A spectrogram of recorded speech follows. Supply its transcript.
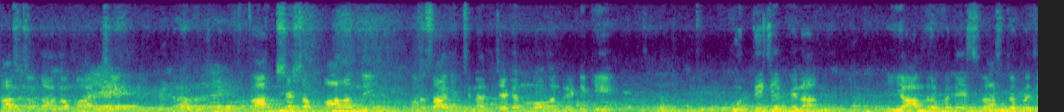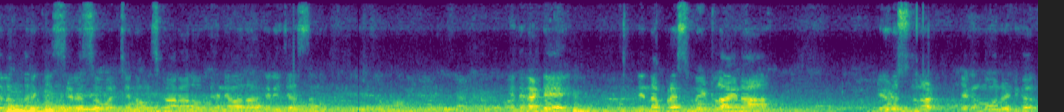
కాష్టంలాగా మార్చి రాక్షస పాలనని కొనసాగించిన జగన్మోహన్ రెడ్డికి బుద్ధి చెప్పిన ఈ ఆంధ్రప్రదేశ్ రాష్ట్ర ప్రజలందరికీ శిరస్సు వచ్చి నమస్కారాలు ధన్యవాదాలు తెలియజేస్తాను ఎందుకంటే నిన్న ప్రెస్ మీట్లో ఆయన ఏడుస్తున్నాడు జగన్మోహన్ రెడ్డి గారు.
